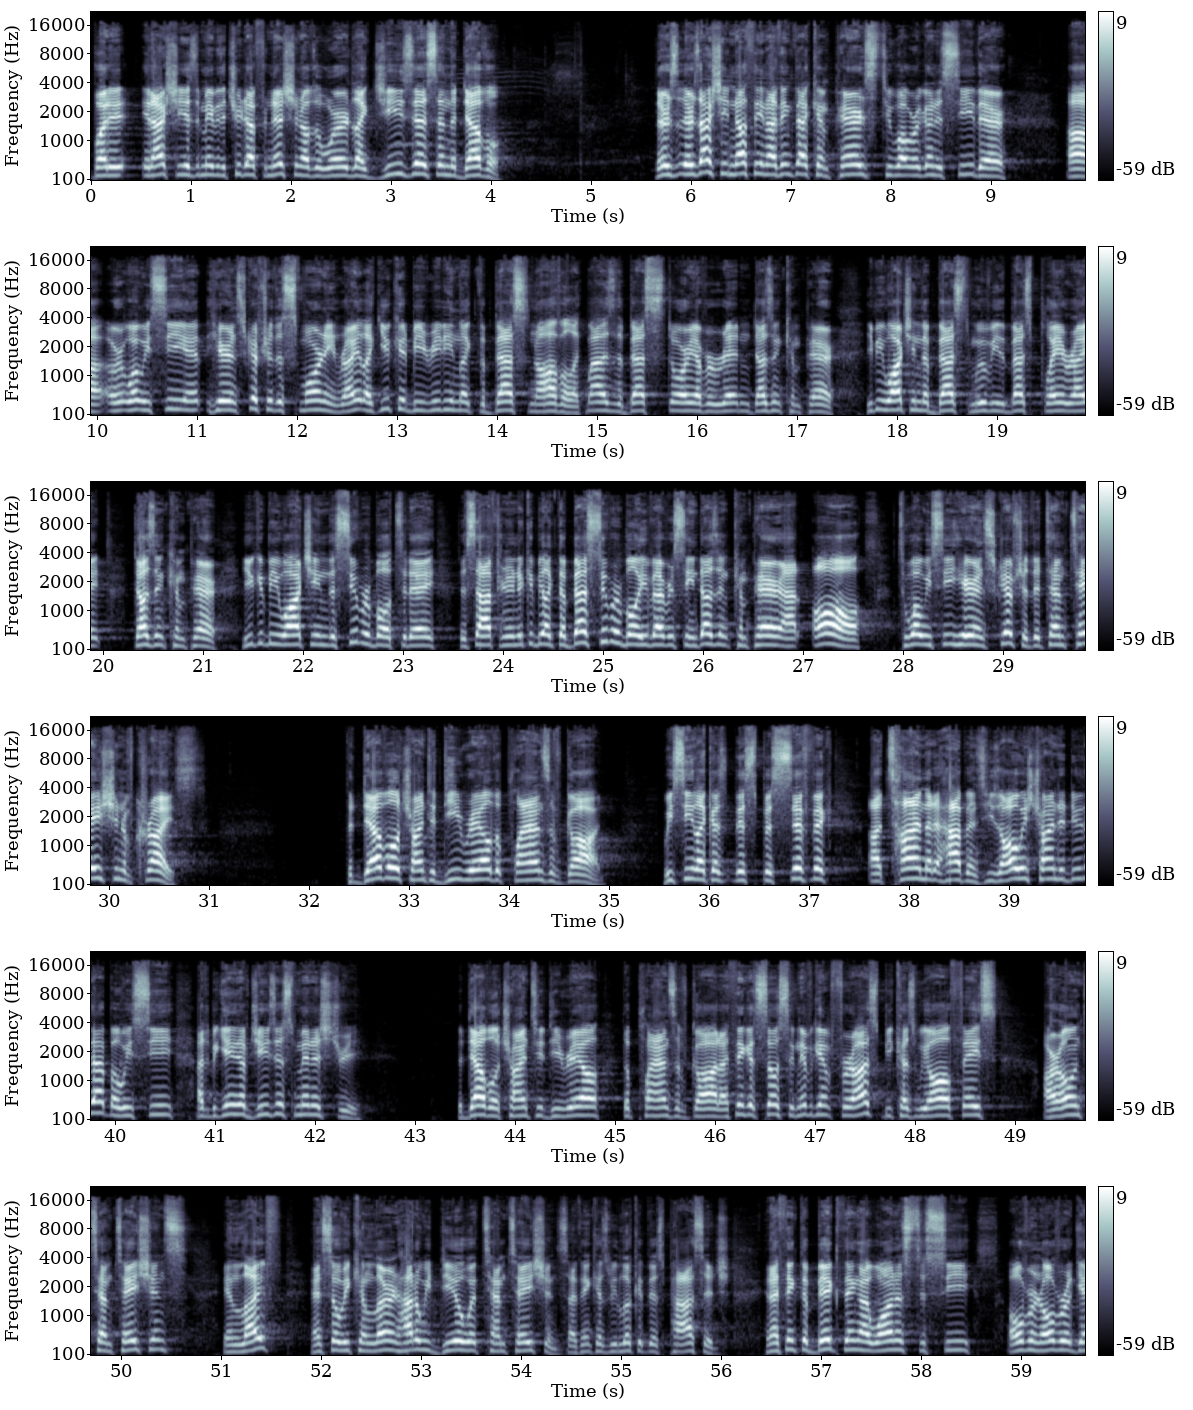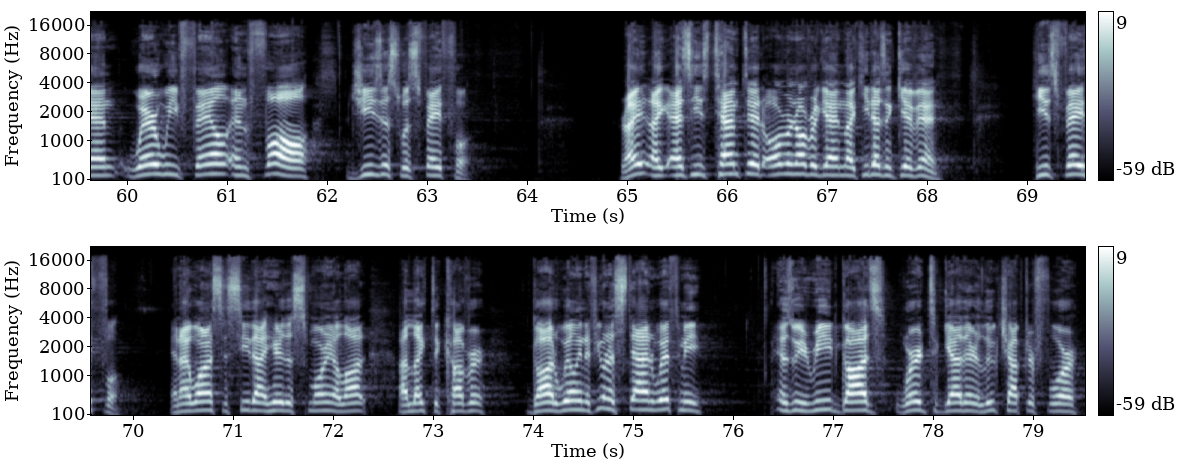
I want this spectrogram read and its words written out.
but it, it actually isn't maybe the true definition of the word, like Jesus and the devil. There's, there's actually nothing I think that compares to what we're going to see there, uh, or what we see here in Scripture this morning, right? Like you could be reading like the best novel, like wow, this is the best story ever written, doesn't compare. You'd be watching the best movie, the best playwright, doesn't compare. You could be watching the Super Bowl today, this afternoon. It could be like the best Super Bowl you've ever seen, doesn't compare at all to what we see here in Scripture the temptation of Christ. The devil trying to derail the plans of God. We see like a, this specific uh, time that it happens. He's always trying to do that, but we see at the beginning of Jesus' ministry, the devil trying to derail the plans of God. I think it's so significant for us because we all face our own temptations in life, and so we can learn how do we deal with temptations. I think as we look at this passage, and I think the big thing I want us to see over and over again, where we fail and fall, Jesus was faithful right? Like as he's tempted over and over again, like he doesn't give in. He's faithful. And I want us to see that here this morning a lot. I'd like to cover, God willing. If you want to stand with me as we read God's word together, Luke chapter 4,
